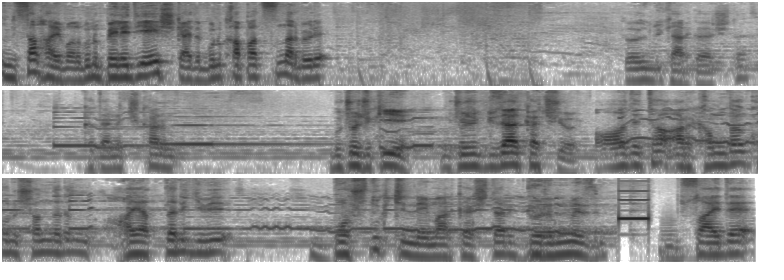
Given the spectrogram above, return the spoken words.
İnsan hayvanı bunu belediyeye şikayet edin. Bunu kapatsınlar böyle. Öldük arkadaşlar. Kaderine çıkar mı? Bu çocuk iyi. Bu çocuk güzel kaçıyor. Adeta arkamdan konuşanların hayatları gibi boşluk içindeyim arkadaşlar. Görünmezim. Bu sayede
